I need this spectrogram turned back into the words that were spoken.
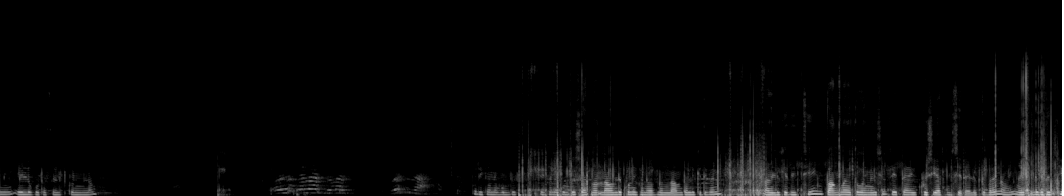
আমি এই লোগোটা সিলেক্ট করে নিলাম। এখানে বলতেছে এখানে বলতেছে আপনার নাম লিখুন, এখানে আপনার নামটা লিখে দিবেন। আমি লিখে দিচ্ছি, বাংলা অথবা ইংলিশে যেটাই খুশি আপনি সেটাই লিখতে পারেন, আমি ইংলিশে লিখে দিচ্ছি।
